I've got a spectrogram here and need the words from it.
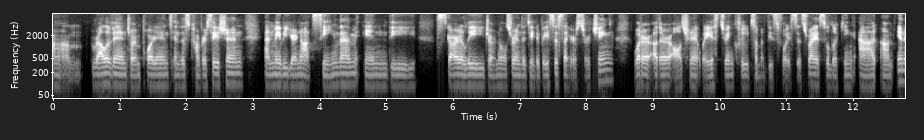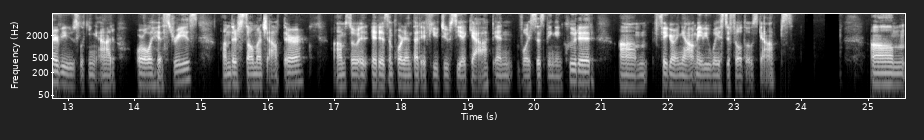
um, relevant or important in this conversation, and maybe you're not seeing them in the scholarly journals or in the databases that you're searching, what are other alternate ways to include some of these voices, right? So looking at um, interviews, looking at oral histories, um, there's so much out there. Um, so it, it is important that if you do see a gap in voices being included, um, figuring out maybe ways to fill those gaps. Um,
